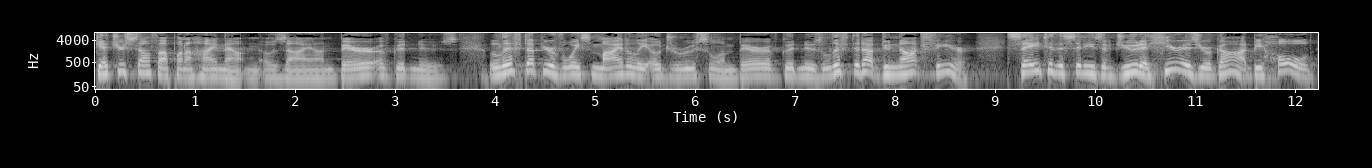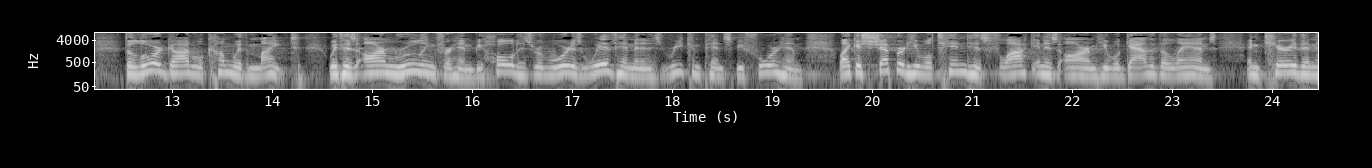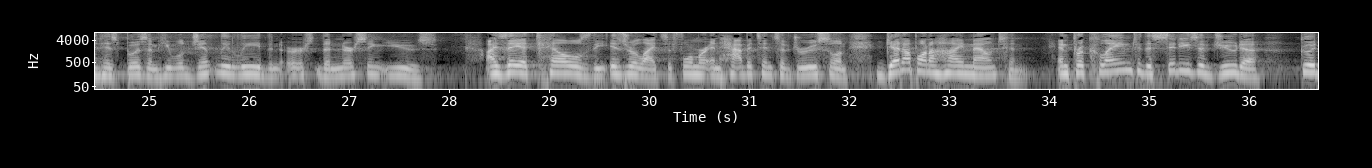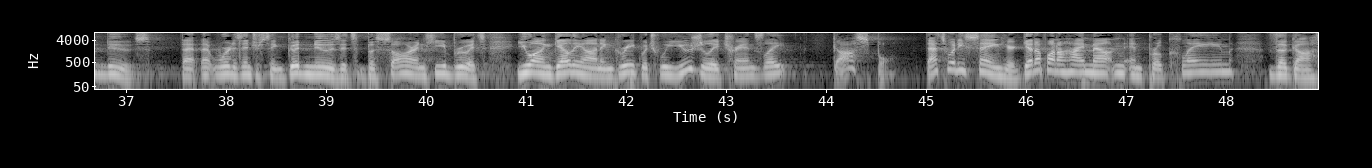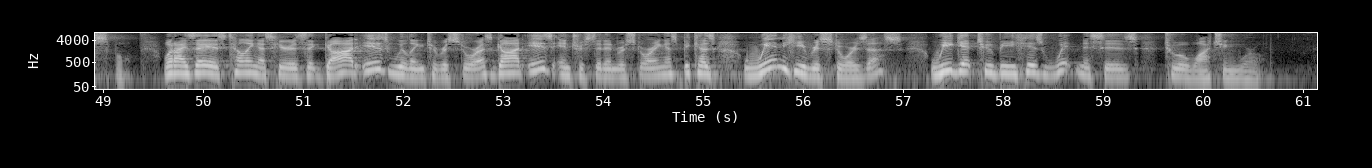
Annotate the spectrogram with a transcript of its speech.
Get yourself up on a high mountain, O Zion, bearer of good news. Lift up your voice mightily, O Jerusalem, bearer of good news. Lift it up, do not fear. Say to the cities of Judah, Here is your God. Behold, the Lord God will come with might, with his arm ruling for him. Behold, his reward is with him and his recompense before him. Like a shepherd, he will tend his flock in his arm. He will gather the lambs and carry them in his bosom. He will gently lead the, nursing ewes. Isaiah tells the Israelites, the former inhabitants of Jerusalem, get up on a high mountain and proclaim to the cities of Judah good news. That, that word is interesting. Good news. It's basar in Hebrew. It's euangelion in Greek, which we usually translate gospel. That's what he's saying here. Get up on a high mountain and proclaim the gospel. What Isaiah is telling us here is that God is willing to restore us. God is interested in restoring us because when He restores us, we get to be His witnesses to a watching world.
